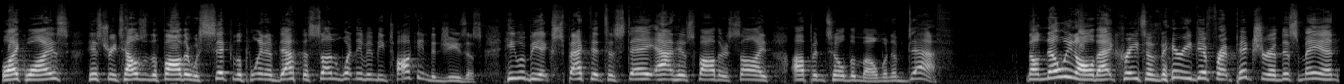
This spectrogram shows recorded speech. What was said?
Likewise, history tells us the father was sick to the point of death. The son wouldn't even be talking to Jesus. He would be expected to stay at his father's side up until the moment of death. Now, knowing all that creates a very different picture of this man,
